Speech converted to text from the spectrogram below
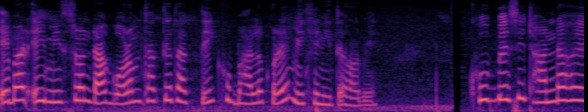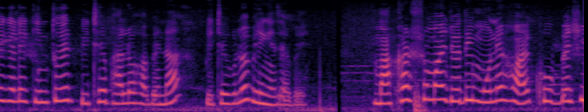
এবার এই মিশ্রণটা গরম থাকতে থাকতেই খুব ভালো করে মেখে নিতে হবে। খুব বেশি ঠান্ডা হয়ে গেলে কিন্তু এর পিঠে ভালো হবে না, পিঠেগুলো ভেঙে যাবে। মাখার সময় যদি মনে হয় খুব বেশি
